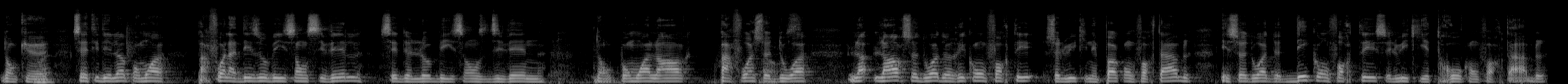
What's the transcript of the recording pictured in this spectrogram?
Donc, euh, Ouais. cette idée-là, pour moi, parfois la désobéissance civile, c'est de l'obéissance divine. Donc, pour moi, l'art, parfois, se doit. La- L'art se doit de réconforter celui qui n'est pas confortable et se doit de déconforter celui qui est trop confortable.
